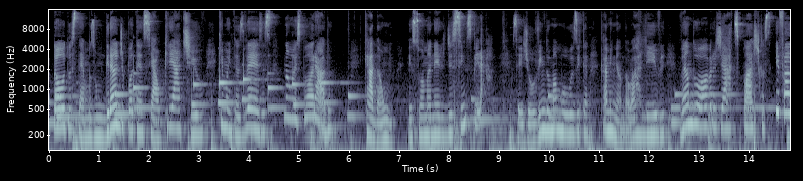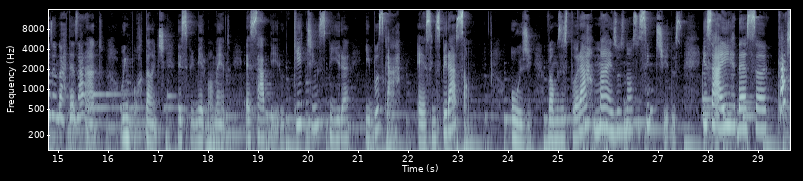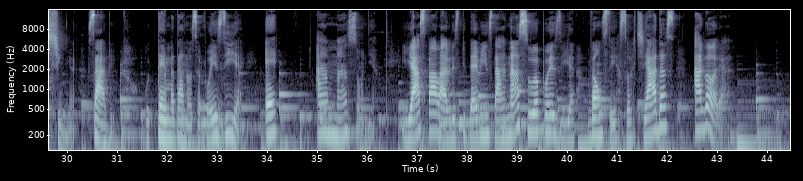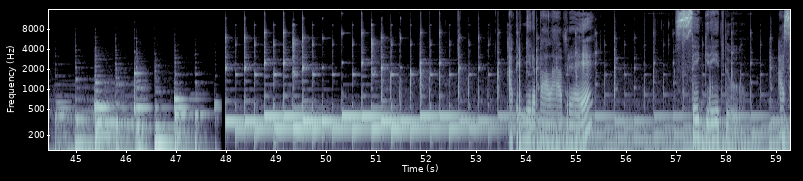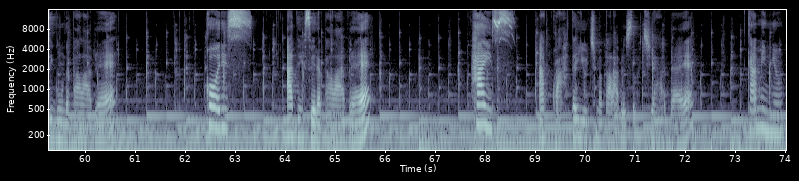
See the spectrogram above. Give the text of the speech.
todos temos um grande potencial criativo que muitas vezes não é explorado. Cada um tem sua maneira de se inspirar, seja ouvindo uma música, caminhando ao ar livre, vendo obras de artes plásticas e fazendo artesanato. O importante nesse primeiro momento é saber o que te inspira e buscar essa inspiração. Hoje vamos explorar mais os nossos sentidos e sair dessa caixinha, sabe? O tema da nossa poesia é a Amazônia. E as palavras que devem estar na sua poesia vão ser sorteadas agora. Primeira palavra é segredo. A segunda palavra é cores. A terceira palavra é raiz. A quarta e última palavra sorteada é caminho.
